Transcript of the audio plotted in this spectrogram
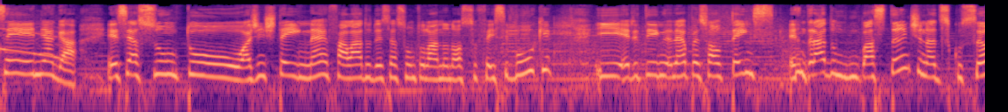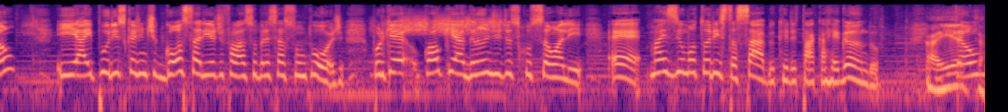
CNH. Esse assunto, a gente tem, né, falado desse assunto lá no nosso Facebook e ele tem, né, o pessoal tem entrado bastante na discussão e aí por isso que a gente gostaria de falar sobre esse assunto hoje. Porque qual que é a grande discussão ali? É, mas e o motorista sabe o que ele tá carregando? Aí Então, tá.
